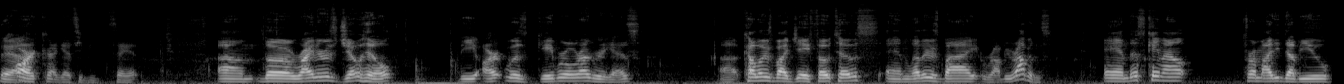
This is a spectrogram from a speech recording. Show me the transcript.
Yeah. Arc, I guess you could say it. Um, the writer is Joe Hill. The art was Gabriel Rodriguez. Uh, colors by Jay Fotos and leathers by Robbie Robbins. And this came out from IDW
